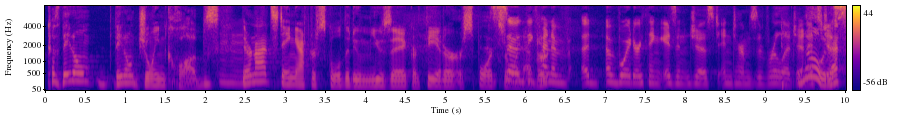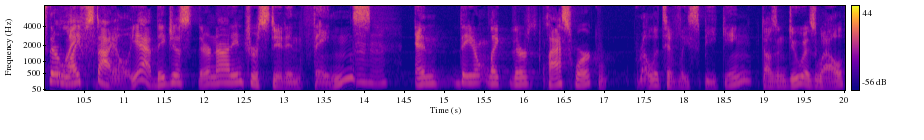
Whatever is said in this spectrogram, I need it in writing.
because they don't they don't join clubs. They're not staying after school to do music or theater or sports or So whatever. the kind of a, avoider thing isn't just in terms of religion. No, it's just that's their life. lifestyle. Yeah, they just they're not interested in things, Mm-hmm. and they don't like their classwork. Relatively speaking, doesn't do as well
